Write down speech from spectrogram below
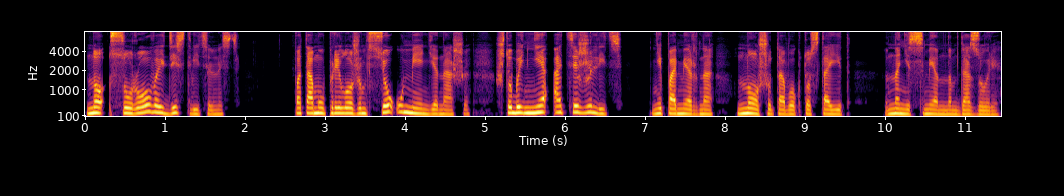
но суровая действительность. Потому приложим все умение наше, чтобы не оттяжелить непомерно ношу того, кто стоит на несменном дозоре.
